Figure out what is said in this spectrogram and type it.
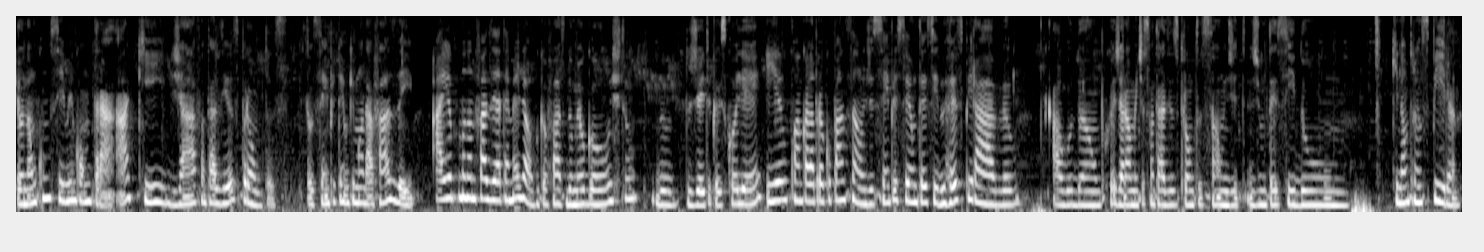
eu não consigo encontrar aqui já fantasias prontas. Eu sempre tenho que mandar fazer. Aí eu mandando fazer até melhor, porque eu faço do meu gosto, do, do jeito que eu escolher, e eu com aquela preocupação de sempre ser um tecido respirável, algodão, porque geralmente as fantasias prontas são de, de um tecido que não transpira,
